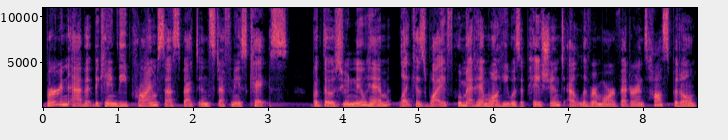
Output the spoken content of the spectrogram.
Burton Abbott became the prime suspect in Stephanie's case. But those who knew him, like his wife, who met him while he was a patient at Livermore Veterans Hospital,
